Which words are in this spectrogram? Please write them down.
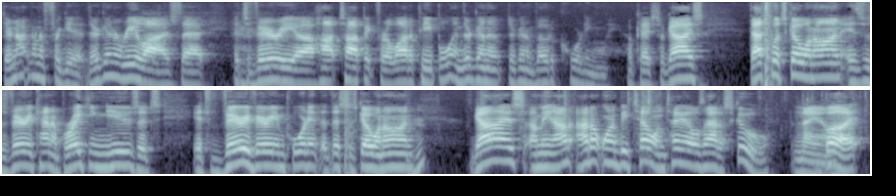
They're not going to forget. They're going to realize that it's a very uh, hot topic for a lot of people, and they're going to they're to vote accordingly. Okay, so guys, that's what's going on. This is very kind of breaking news. It's it's very very important that this is going on. Mm-hmm. Guys, I mean, I, I don't want to be telling tales out of school, Now, but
